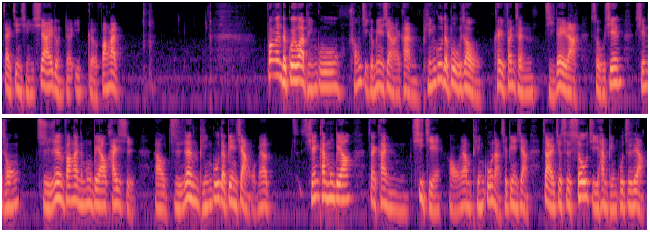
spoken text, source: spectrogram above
再进行下一轮的一个方案？方案的规划评估，从几个面向来看，评估的步骤。可以分成几类啦。首先，先从指认方案的目标开始，然后指认评估的变相，我们要先看目标，再看细节哦，要评估哪些变相，再就是收集和评估资料，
